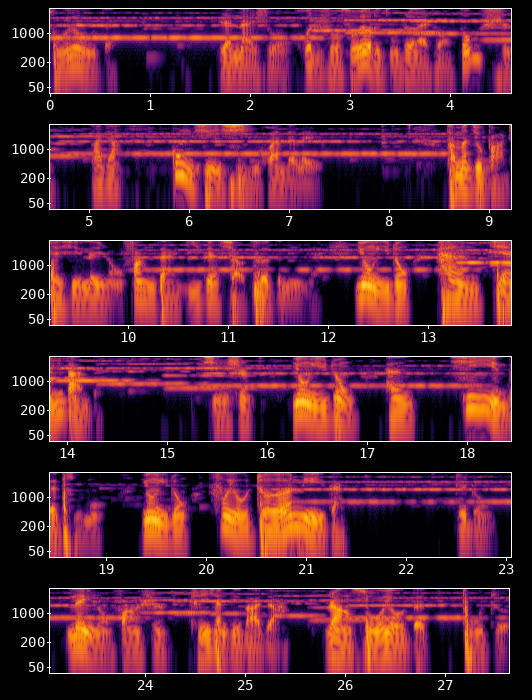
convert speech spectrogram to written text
所有的人来说，或者说所有的读者来说，都是大家共性喜欢的内容。他们就把这些内容放在一个小册子里面，用一种很简短的形式，用一种。很新颖的题目，用一种富有哲理的这种内容方式呈现给大家，让所有的读者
